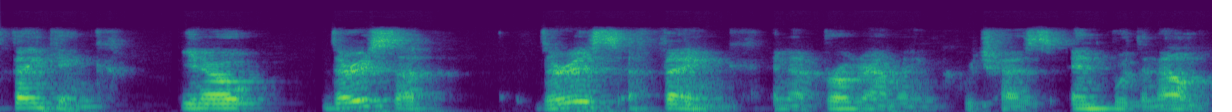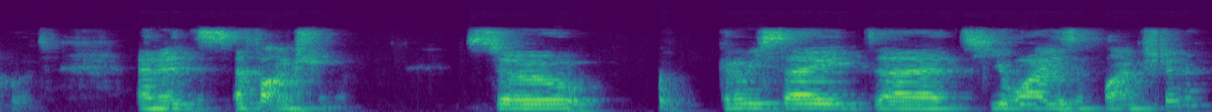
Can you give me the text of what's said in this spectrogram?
thinking, you know, there is a there is a thing in a programming which has input and output, and it's a function. So can we say that UI is a function?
